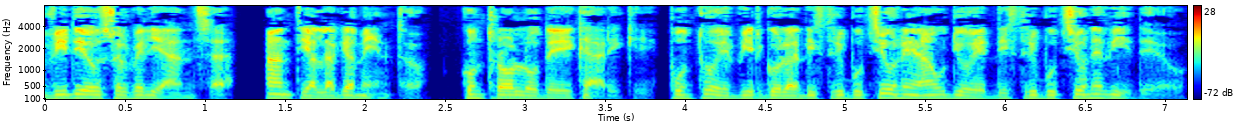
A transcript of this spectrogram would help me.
videosorveglianza, anti-allagamento, controllo dei carichi, punto e virgola distribuzione audio e distribuzione video.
